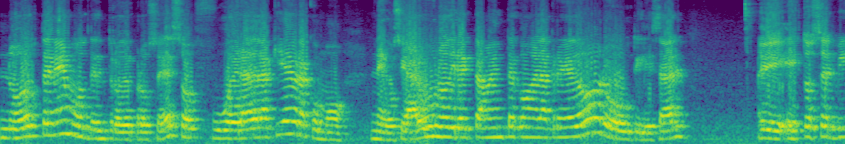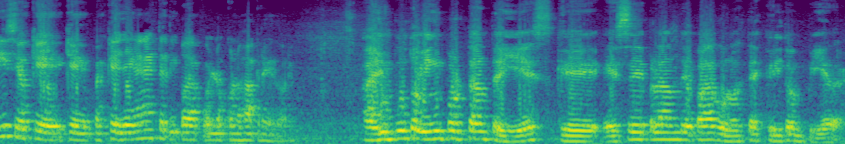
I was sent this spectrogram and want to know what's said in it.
no los tenemos dentro de procesos fuera de la quiebra, como negociar uno directamente con el acreedor o utilizar eh, estos servicios que, que, pues, que a este tipo de acuerdos con los acreedores. Hay un punto bien importante y es que ese plan de pago no está escrito en piedra.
